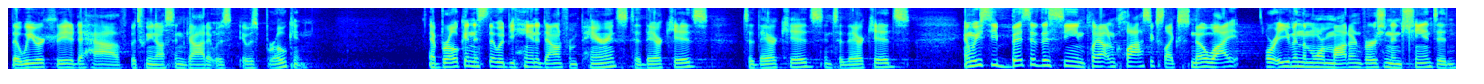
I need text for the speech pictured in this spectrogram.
that we were created to have between us and God, it was, it was broken. A brokenness that would be handed down from parents to their kids, to their kids, and to their kids. And we see bits of this scene play out in classics like Snow White or even the more modern version, Enchanted.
